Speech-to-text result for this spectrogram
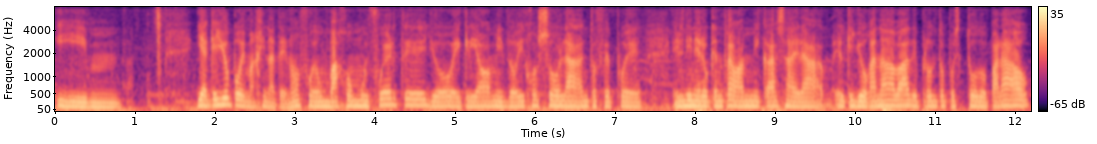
y, mm, y aquello, pues imagínate, ¿no? Fue un bajo muy fuerte, yo he criado a mis dos hijos sola, entonces pues el dinero que entraba en mi casa era el que yo ganaba, de pronto pues todo parado,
